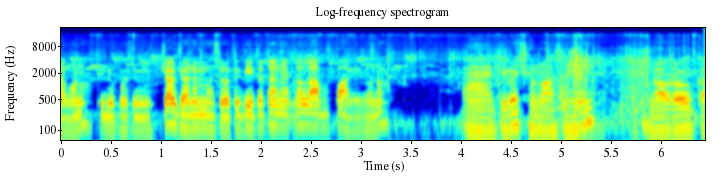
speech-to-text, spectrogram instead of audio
တယ်ပေါ့နော်ဒီလိုပုံစံမျိုးကြောက်ကြတယ်မှဆိုတော့တတိတတနဲ့လှလှပပလေးပေါ့နော်အဲဒီဘက်ခြမ်းမှာဆိုရင်ကျွန်တော်တို့က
